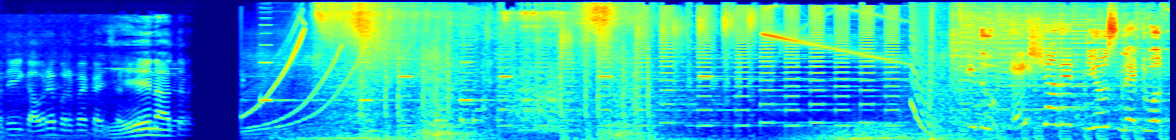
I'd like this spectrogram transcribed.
ಅದೇ ಈಗ ಅವರೇ ಬರಬೇಕಾಯ್ತು ಏನು ಆ ಥರ ಇದು ಏಷ್ಯಾನೆಟ್ ನ್ಯೂಸ್ ನೆಟ್ವರ್ಕ್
